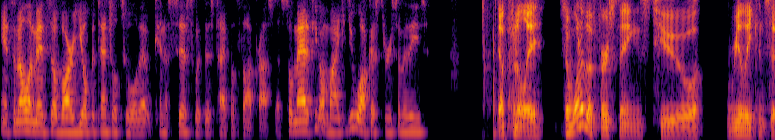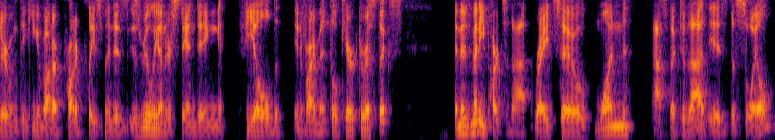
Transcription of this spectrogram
and some elements of our yield potential tool that can assist with this type of thought process. So, Matt, if you don't mind, could you walk us through some of these? Definitely. So, one of the first things to really consider when thinking about our product placement is, is really understanding field environmental characteristics. And there's many parts of that, right? So one aspect of that is the soil,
